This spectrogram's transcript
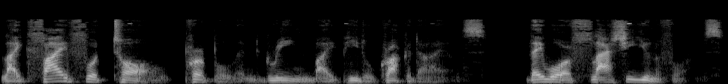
like five foot tall, purple and green bipedal crocodiles. They wore flashy uniforms,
